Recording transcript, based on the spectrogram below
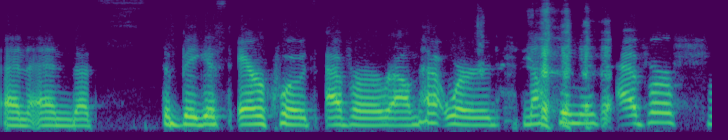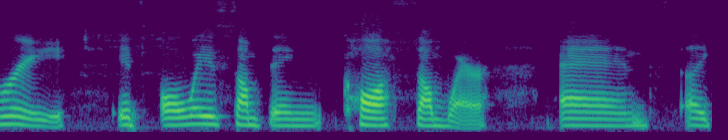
And and that's the biggest air quotes ever around that word. Nothing is ever free. It's always something cost somewhere. And like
